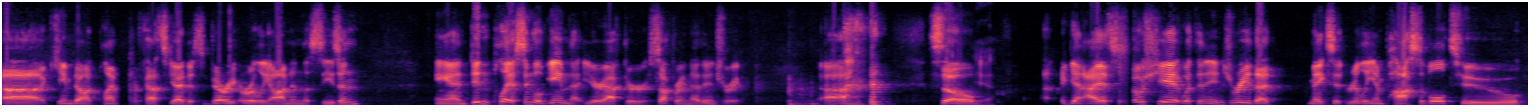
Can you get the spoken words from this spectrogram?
uh, came down with plantar fasciitis very early on in the season, and didn't play a single game that year after suffering that injury. Uh, so, yeah. again, I associate with an injury that makes it really impossible to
